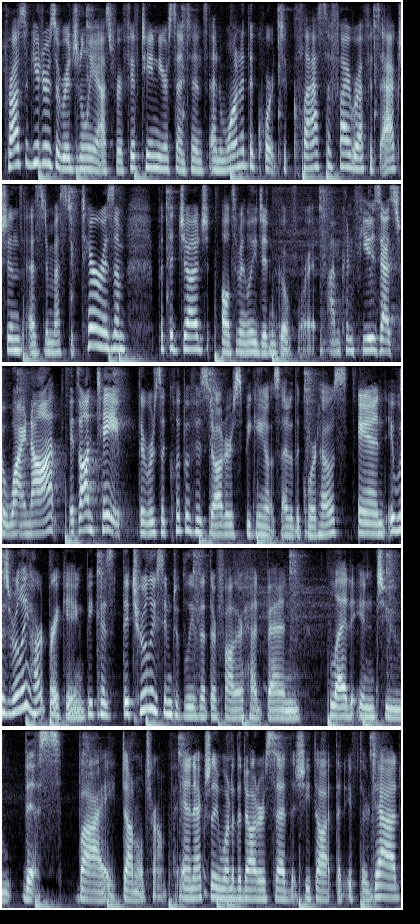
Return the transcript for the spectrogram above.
Prosecutors originally asked for a 15 year sentence and wanted the court to classify Reffitt's actions as domestic terrorism, but the judge ultimately didn't go for it. I'm confused as to why not. It's on tape. There was a clip of his daughters speaking outside of the courthouse, and it was really heartbreaking because they truly seemed to believe that their father had been led into this by Donald Trump. And actually, one of the daughters said that she thought that if their dad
